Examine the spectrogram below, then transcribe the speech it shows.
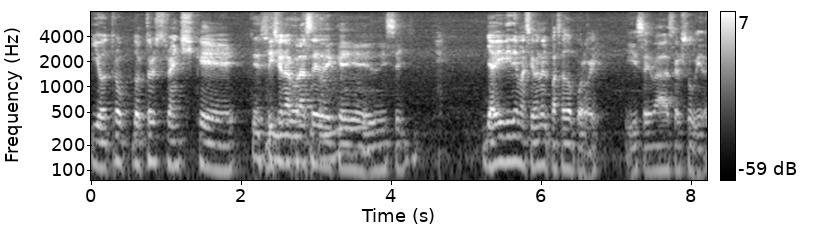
Y otro Doctor Strange que, Que dice una frase de que dice, ya viví demasiado en el pasado por hoy. Y se va a hacer su vida.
